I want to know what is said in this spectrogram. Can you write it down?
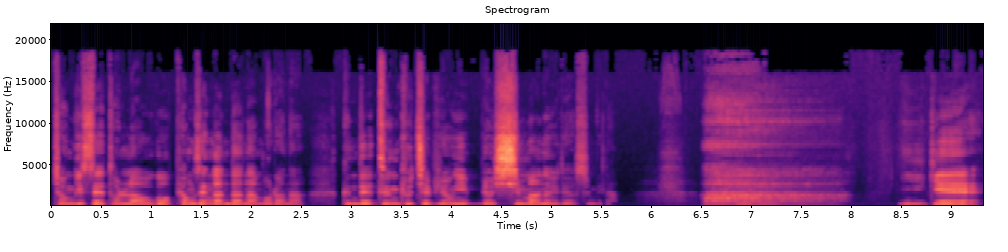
전기세 덜 나오고 평생 간다나 뭐라나. 근데 등 교체 비용이 몇십만 원이 되었습니다. 아, 이게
